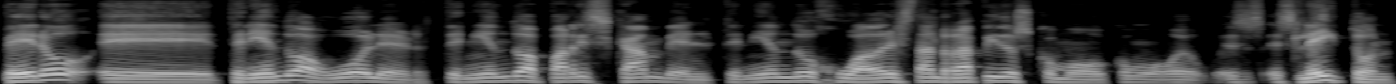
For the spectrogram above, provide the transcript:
pero eh, teniendo a Waller, teniendo a Paris Campbell, teniendo jugadores tan rápidos como, como Slayton,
